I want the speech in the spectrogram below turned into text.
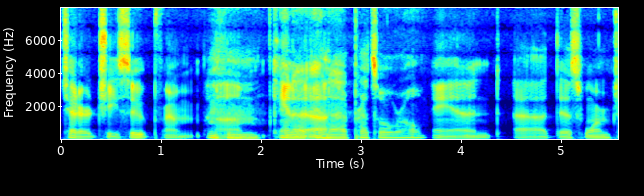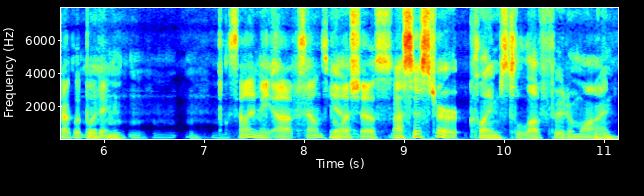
cheddar cheese soup from um, Mhm. And a, Canada and a pretzel roll. and uh, this warm chocolate pudding. Mhm, mhm, mhm. Sign me Yes. up. Sounds Yeah. delicious. My sister claims to love food and wine,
